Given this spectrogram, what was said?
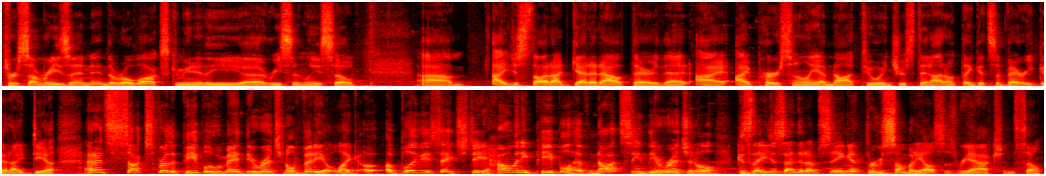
for some reason in the Roblox community uh, recently, so... Um, I just thought I'd get it out there that I, I personally am not too interested. I don't think it's a very good idea. And it sucks for the people who made the original video. Like, uh, Oblivious HD, how many people have not seen the original because they just ended up seeing it through somebody else's reaction? So,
